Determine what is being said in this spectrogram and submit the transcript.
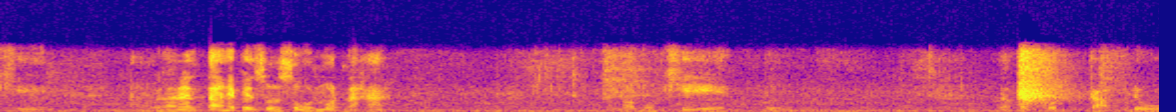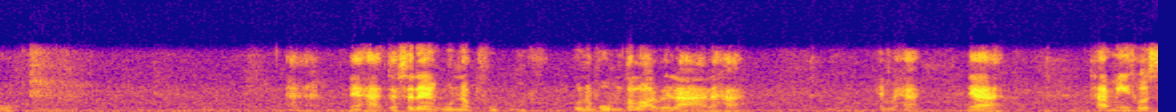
เคอะเวลานั้นตั้งให้เป็นศูนย์ศูนย์หมดนะคะตอบโอเคปึ้งแล้วก็กดกลับดูเนี่ยฮะจะแสดงอุณหภูมิอุณหภูมิตลอดเวลานะคะ เห็นไหมฮะเนี่ยถ้ามีทศ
